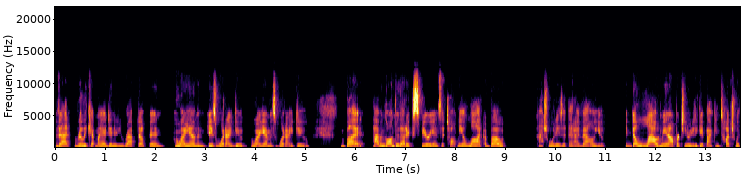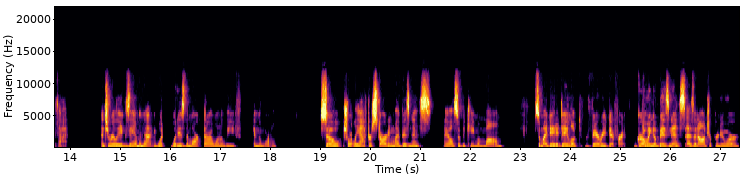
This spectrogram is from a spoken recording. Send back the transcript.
that really kept my identity wrapped up in who I am and is what I do. Who I am is what I do. But having gone through that experience, it taught me a lot about, gosh, what is it that I value? It allowed me an opportunity to get back in touch with that and to really examine that and what, what is the mark that I want to leave in the world. So, shortly after starting my business, I also became a mom. So, my day to day looked very different. Growing a business as an entrepreneur,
